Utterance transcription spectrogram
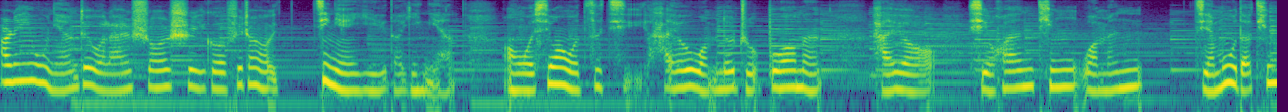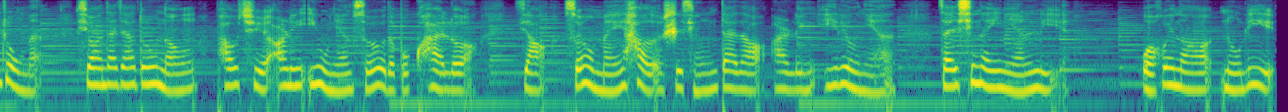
二零一五年对我来说是一个非常有。纪念意义的一年，嗯，我希望我自己，还有我们的主播们，还有喜欢听我们节目的听众们，希望大家都能抛去2015年所有的不快乐，将所有美好的事情带到2016年，在新的一年里，我会呢努力。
